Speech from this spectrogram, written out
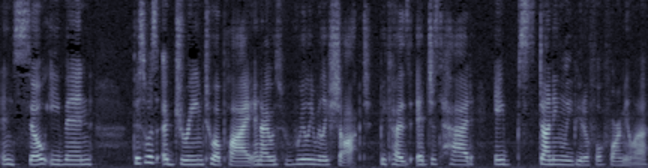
and so even. This was a dream to apply, and I was really, really shocked because it just had a stunningly beautiful formula.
